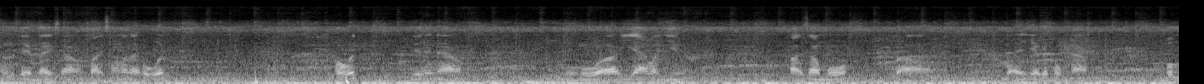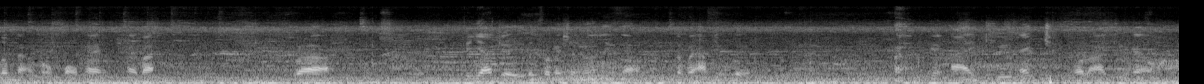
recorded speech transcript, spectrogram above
thử tìm lấy sao tại sao nó lại hữu ích hữu ích như thế nào? Mua ở giá bao nhiêu, tại sao mua và để nhờ cái thùng nào, volume nào, một một, hai hai, ba. Và cái giá trị information nó như thế nào, ta phải áp dụng được. Cái IQH gọi là IQL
